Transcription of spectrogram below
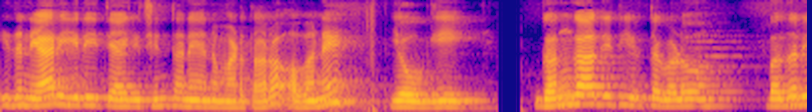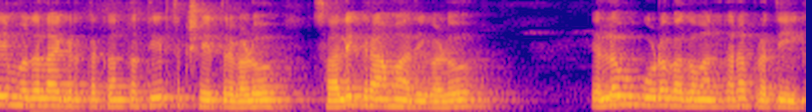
ಇದನ್ನು ಯಾರು ಈ ರೀತಿಯಾಗಿ ಚಿಂತನೆಯನ್ನು ಮಾಡ್ತಾರೋ ಅವನೇ ಯೋಗಿ. ಗಂಗಾದಿ ತೀರ್ಥಗಳು, ಬದರಿ ಮೊದಲಾಗಿರ್ತಕ್ಕಂಥ ತೀರ್ಥಕ್ಷೇತ್ರಗಳು, ಸಾಲಿಗ್ರಾಮಾದಿಗಳು, ಎಲ್ಲವೂ ಕೂಡ ಭಗವಂತನ ಪ್ರತೀಕ.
